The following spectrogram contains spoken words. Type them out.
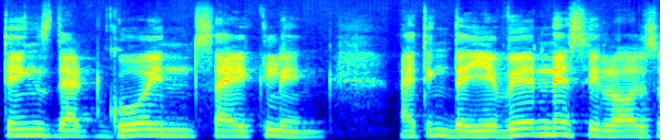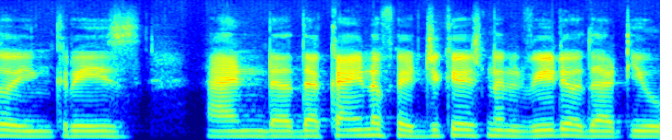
things that go in cycling i think the awareness will also increase and uh, the kind of educational video that you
